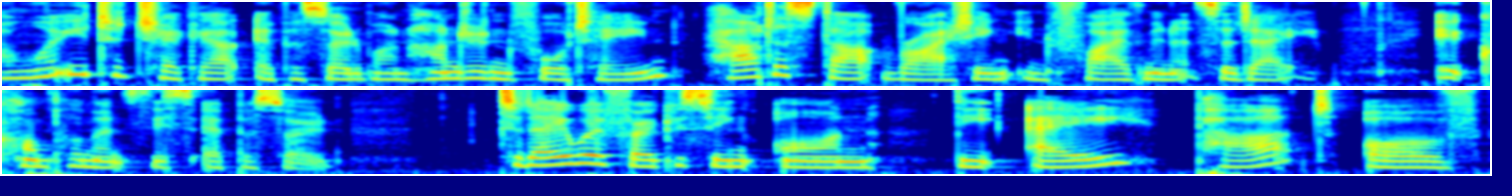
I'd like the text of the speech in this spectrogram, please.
I want you to check out episode 114 How to Start Writing in 5 Minutes a Day. It complements this episode. Today we're focusing on the A part of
